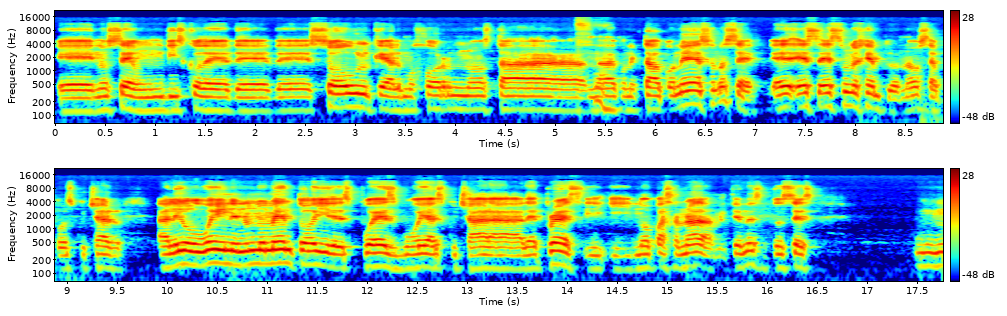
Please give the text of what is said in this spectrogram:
eh, no sé, un disco de, de, soul que a lo mejor no está nada conectado con eso, no sé, e, es, es un ejemplo, ¿no? O sea, puedo escuchar a Lil Wayne en un momento y después voy a escuchar a Dead Press y, no pasa nada, ¿me entiendes? Entonces, mm,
